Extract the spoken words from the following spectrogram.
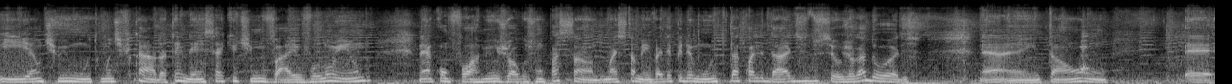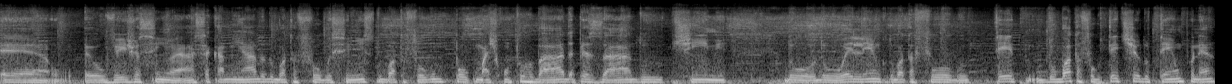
e é um time muito modificado. A tendência é que o time vai evoluindo, né, conforme os jogos vão passando, mas também vai depender muito da qualidade dos seus jogadores, né? Então, é, é, eu vejo assim essa caminhada do Botafogo, esse início do Botafogo um pouco mais conturbada, apesar do time, do, do elenco do Botafogo ter, do Botafogo ter tido tempo, né?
